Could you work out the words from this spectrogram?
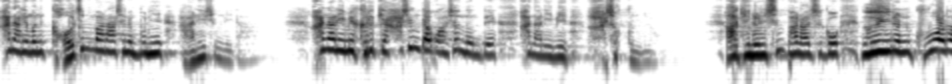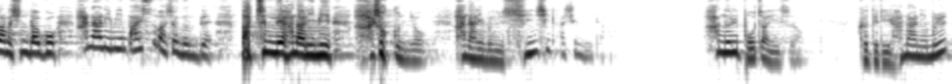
하나님은 거짓말 하시는 분이 아니십니다. 하나님이 그렇게 하신다고 하셨는데 하나님이 하셨군요. 악인은 심판하시고 의인은 구원하신다고 하나님이 말씀하셨는데 마침내 하나님이 하셨군요. 하나님은 신실하십니다. 하늘 보좌에서 그들이 하나님을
